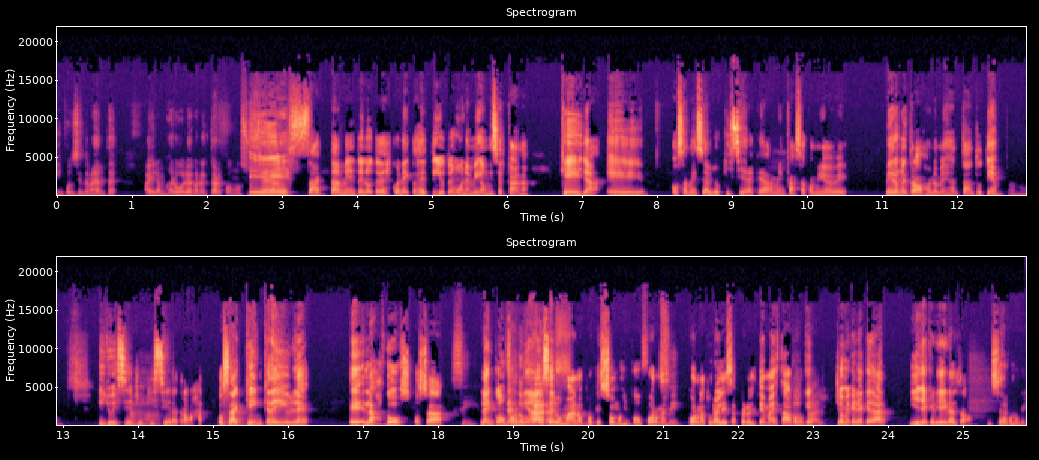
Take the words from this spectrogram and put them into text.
inconscientemente ahí la mujer vuelve a conectar con su ser. Exactamente, no te desconectas de ti. Yo tengo una amiga muy cercana que ella, eh, o sea, me decía, yo quisiera quedarme en casa con mi bebé, pero en el trabajo no me dejan tanto tiempo. Y yo decía, yo quisiera trabajar. O sea, qué increíble eh, las dos, o sea, la inconformidad del ser humano, porque somos inconformes por naturaleza, pero el tema estaba como que yo me quería quedar y ella quería ir al trabajo. Entonces era como que,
